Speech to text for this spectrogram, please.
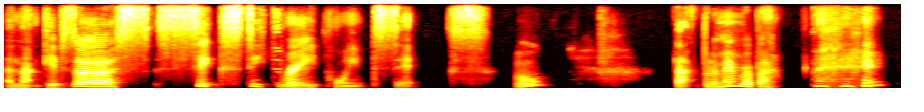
And that gives us 63.6. Oh, that blooming rubber.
